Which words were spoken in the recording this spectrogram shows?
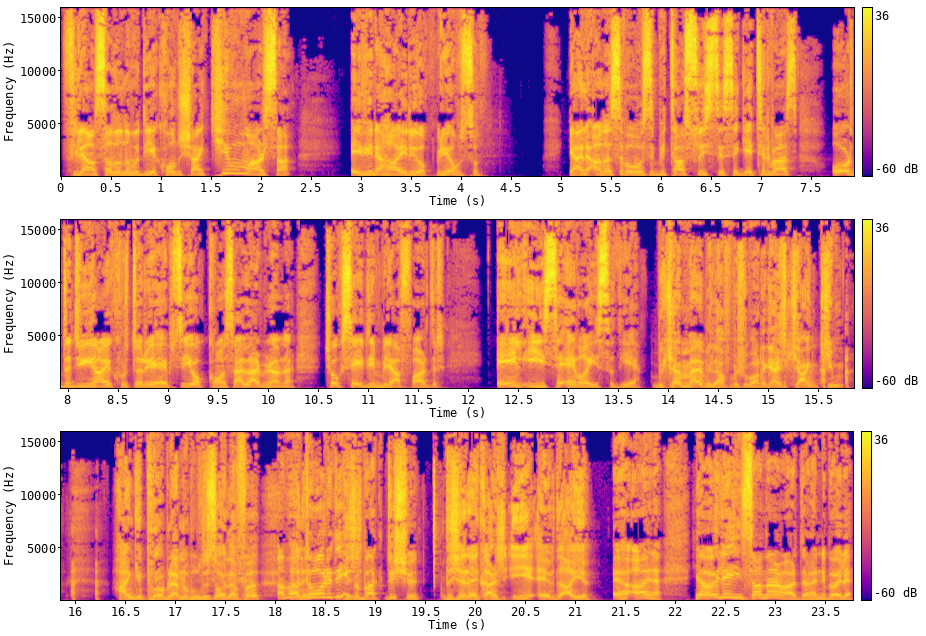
filan salınımı diye konuşan kim varsa evine hayrı yok biliyor musun? Yani anası babası bir tas su istese getirmez. Orada dünyayı kurtarıyor hepsi. Yok konserler bilmem neler. Çok sevdiğim bir laf vardır. El iyisi ev ayısı diye. Mükemmel bir lafmış bu arada. Hangi, kim hangi problemle bulduysa o lafı. Ama Hani doğru değil dış- mi? Bak düşün. Dışarıya karşı iyi evde ayı. E, aynen. Ya öyle insanlar vardır hani böyle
